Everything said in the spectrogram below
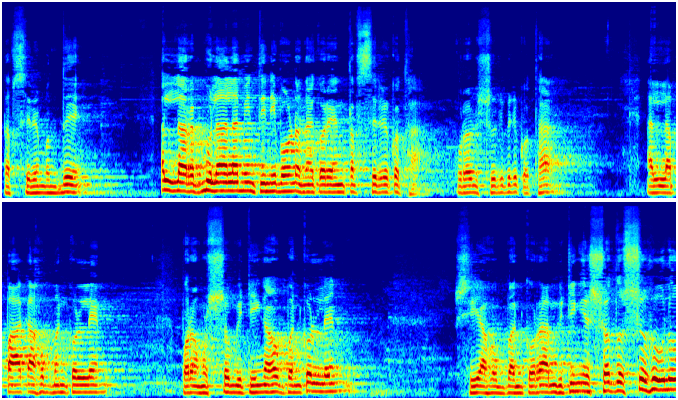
তাফসিরের মধ্যে আল্লাহ রাব্বুল আলমিন তিনি বর্ণনা করেন তাফসিরের কথা, কোরআন শরীফের কথা। আল্লাহ পাক আহ্বান করলেন, পরামর্শ, মিটিং আহ্বান করলেন সে আহ্বান করা মিটিংয়ের সদস্য হলো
